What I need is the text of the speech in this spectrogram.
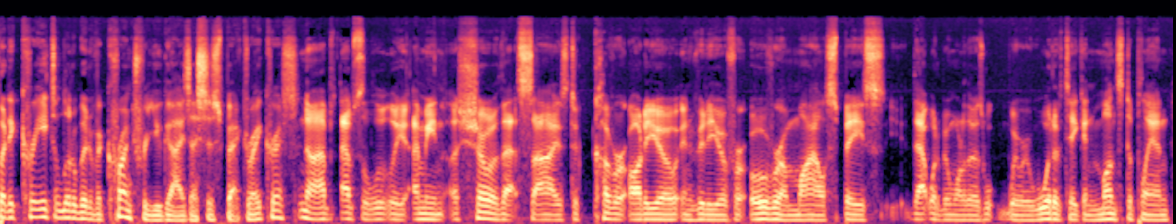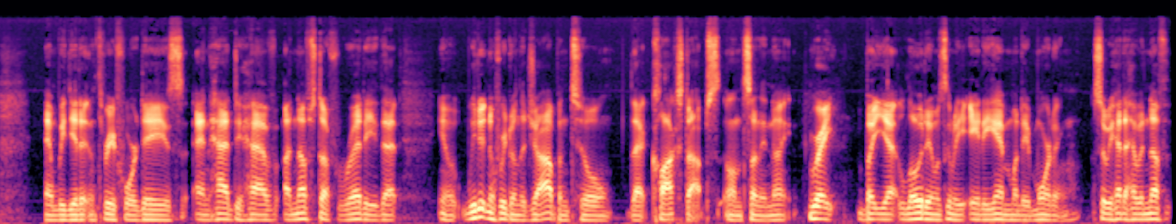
But it creates a little bit of a crunch for you guys, I suspect, right, Chris? No, ab- absolutely. I mean, a show of that size to cover audio and video for over a mile space, that would have been one of those where we would have taken months to plan, and we did it in three or four days and had to have enough stuff ready that, you know, we didn't know if we were doing the job until that clock stops on Sunday night. Right. But yet, load in was going to be 8 a.m. Monday morning. So we had to have enough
